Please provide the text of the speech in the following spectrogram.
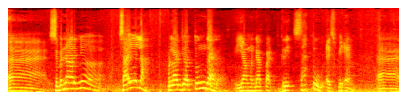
uh, sebenarnya saya lah pelajar tunggal yang mendapat grade 1 SPM uh,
